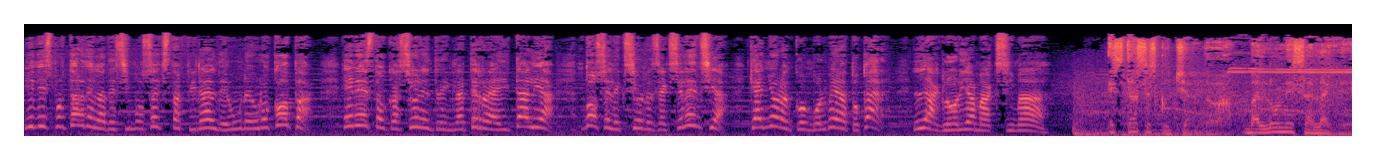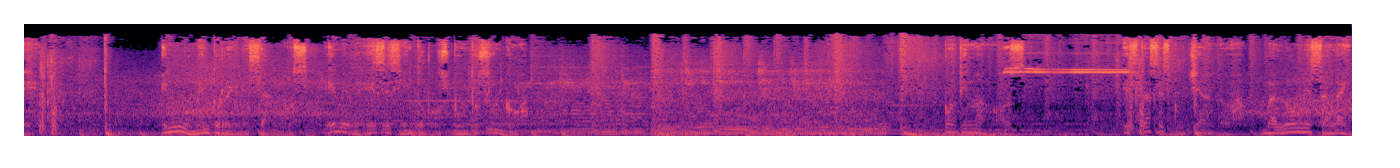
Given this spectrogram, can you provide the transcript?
y disfrutar de la decimosexta final de una Eurocopa. En esta ocasión entre Inglaterra e Italia, dos selecciones de excelencia que añoran con volver a tocar la gloria máxima. Estás escuchando Balones al aire. En un momento regresamos. MBS 102.5. Estás escuchando Balones al aire.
